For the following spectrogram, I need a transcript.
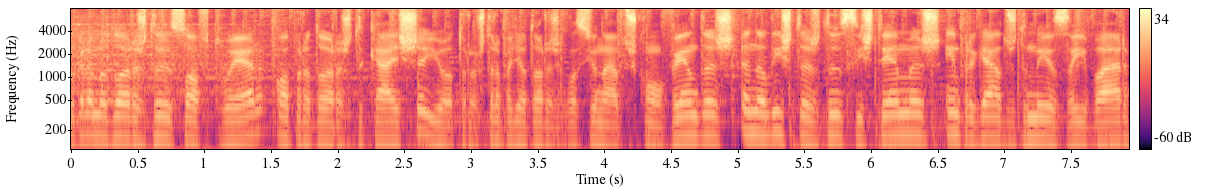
Programadores de software, operadores de caixa e outros trabalhadores relacionados com vendas, analistas de sistemas, empregados de mesa e bar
